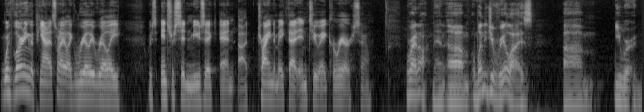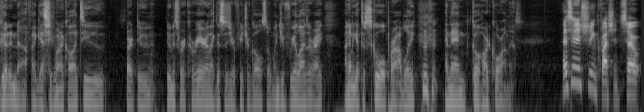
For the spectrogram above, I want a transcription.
with learning the piano, that's when I like really, really was interested in music and uh, trying to make that into a career. So Right on, man. Um, when did you realize um, you were good enough? I guess if you want to call it to start doing doing this for a career? Like this is your future goal. So when you've realized, all right, I'm gonna get to school probably, and then go hardcore on this. That's an interesting question. So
